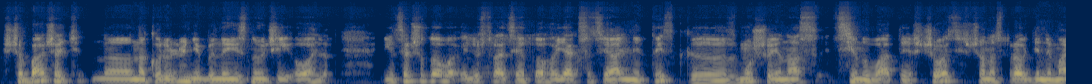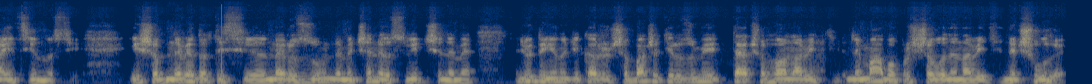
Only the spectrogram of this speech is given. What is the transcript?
що бачать на, на королю ніби неіснуючий огляд. І це чудова ілюстрація того, як соціальний тиск е, змушує нас цінувати щось, що насправді не має цінності. І щоб не видатись е, нерозумними чи неосвіченими, люди іноді кажуть, що бачать і розуміють те, чого навіть нема, або про що вони навіть не чули.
